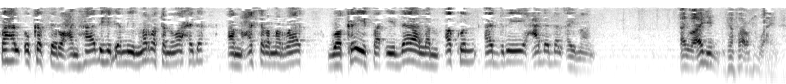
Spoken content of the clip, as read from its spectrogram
فهل أكفر عن هذه اليمين مرة واحدة أم عشر مرات؟ وكيف إذا لم أكن أدري عدد الأيمان؟ الواجب كفارة واحدة.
